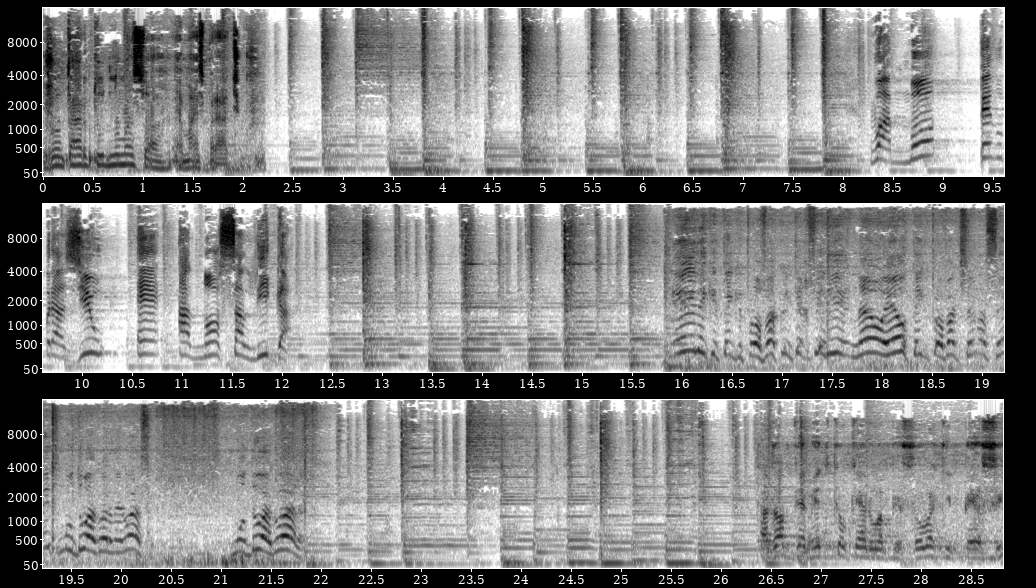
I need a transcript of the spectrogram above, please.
Juntaram tudo numa só, é mais prático. Pelo Brasil é a nossa liga. Ele que tem que provar que eu interferi. Não, eu tenho que provar que você é inocente. Mudou agora o negócio? Mudou agora? Mas obviamente que eu quero uma pessoa que pense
